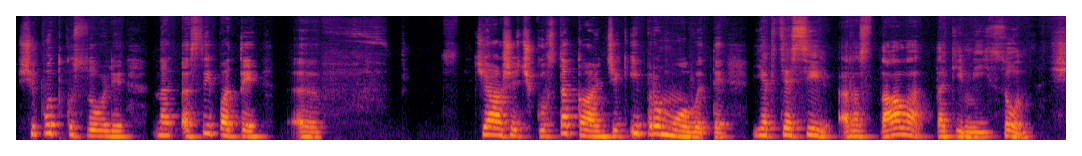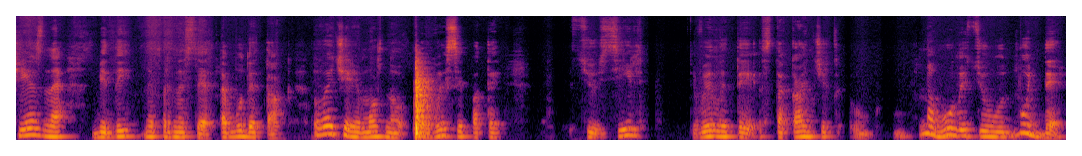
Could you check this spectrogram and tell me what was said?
щепотку солі насипати е, в чашечку, стаканчик і промовити. Як ця сіль розтала, так і мій сон щезне, біди не принесе. Та буде так. Ввечері можна висипати цю сіль, вилити стаканчик на вулицю, будь-де.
